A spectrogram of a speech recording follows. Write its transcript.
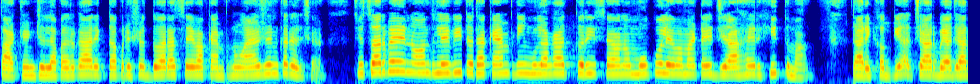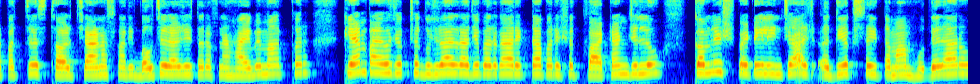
પાટણ જિલ્લા પત્રકાર પરિષદ દ્વારા સેવા કેમ્પનું આયોજન કરેલ છે, જે સર્વેએ નોંધ લેવી તથા કેમ્પની મુલાકાત કરી સેવાનો મોકો લેવા માટે જાહેર હિતમાં તારીખ અગિયાર ચાર બે હજાર પચીસ સ્થળ ચાણસમાંથી બહુચરાજી તરફના હાઈવે માર્ગ પર કેમ્પ આયોજક છે ગુજરાત રાજ્ય પત્રકાર એકતા પરિષદ પાટણ જિલ્લો, કમલેશ પટેલ ઇન્ચાર્જ અધ્યક્ષ સહિત તમામ હોદ્દેદારો,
